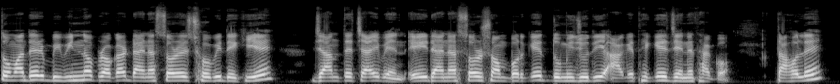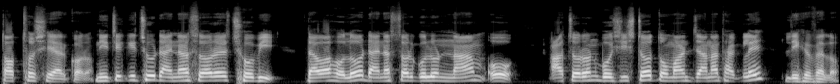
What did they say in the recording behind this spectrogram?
তোমাদের বিভিন্ন প্রকার ডাইনোসরের ছবি দেখিয়ে জানতে চাইবেন। এই ডাইনোসর সম্পর্কে তুমি যদি আগে থেকে জেনে থাকো, তাহলে তথ্য শেয়ার করো। নিচে কিছু ডাইনোসরের ছবি দেওয়া হলো। ডাইনোসরগুলোর নাম ও আচরণ বৈশিষ্ট্য তোমার জানা থাকলে লিখে ফেলো।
